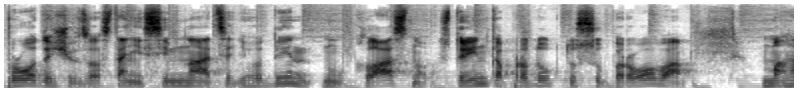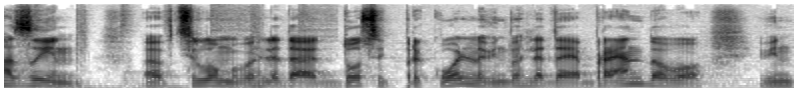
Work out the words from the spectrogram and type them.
продажів за останні 17 годин. Ну, класно. Сторінка продукту суперова. Магазин е, в цілому виглядає досить прикольно, він виглядає брендово, він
